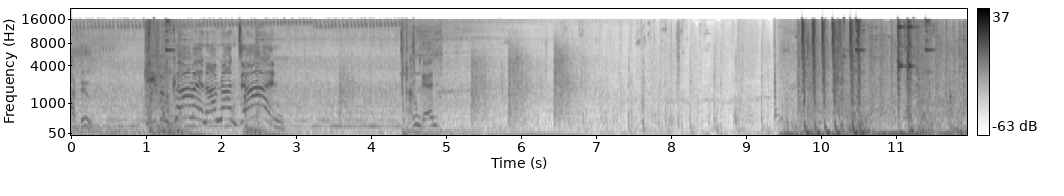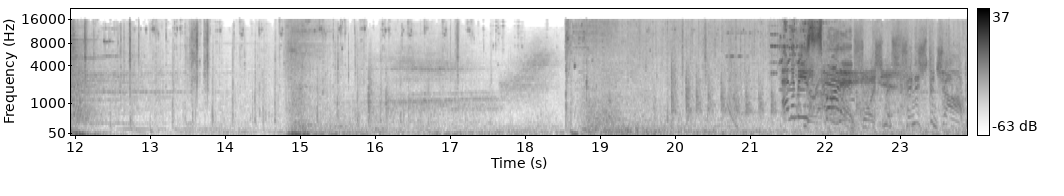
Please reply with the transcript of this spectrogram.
I do. Keep them coming, I'm not done! I'm good. Enemies You're out of spotted! reinforcements. Finish the job.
